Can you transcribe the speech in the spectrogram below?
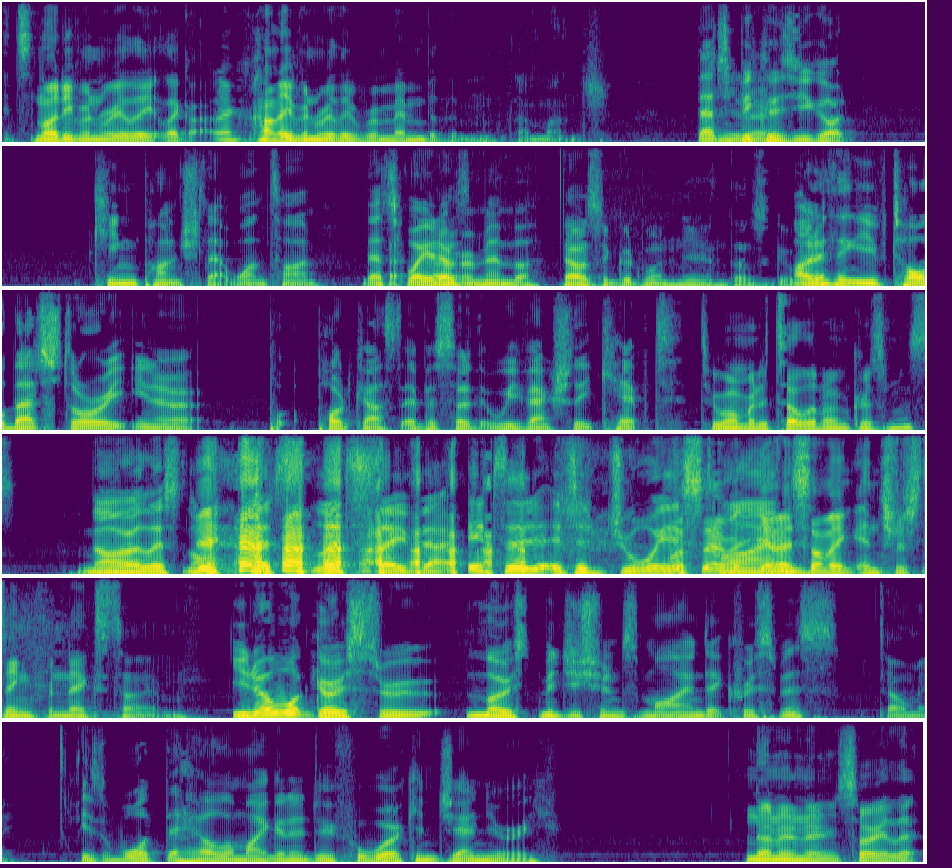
it's not even really like I can't even really remember them that much. That's you know. because you got king punched that one time. That's That- why you don't was- remember. That was a good one. Yeah, that was a good. I one. don't think you've told that story in a p- podcast episode that we've actually kept. Do you want me to tell it on Christmas? No, let's not. let's let's save that. It's a it's a Well, joyous it, time. you know, something interesting for next time. you know what goes through most magicians' mind at Christmas Tell me. is what the hell am I going to do for work in January? No, no, no. Sorry. Let,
